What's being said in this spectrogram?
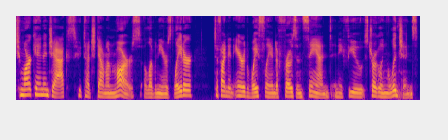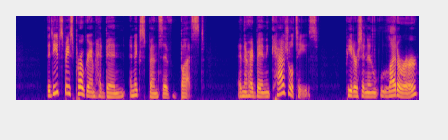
to Markin and Jax, who touched down on Mars 11 years later to find an arid wasteland of frozen sand and a few struggling lichens, the deep space program had been an expensive bust. And there had been casualties. Peterson and Lederer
